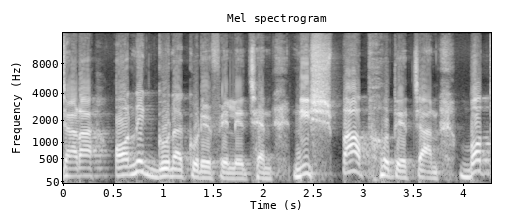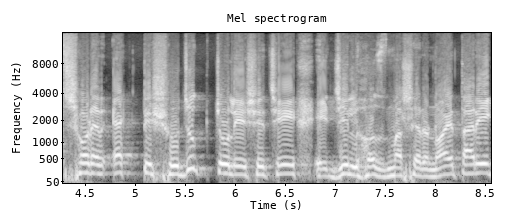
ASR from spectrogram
যারা অনেক গুণা করে ফেলেছেন, নিষ্পাপ হতে চান, বৎসরের একটি সুযোগ চলে এসেছে, এই জিলহজ মাসের নয় তারিখ,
